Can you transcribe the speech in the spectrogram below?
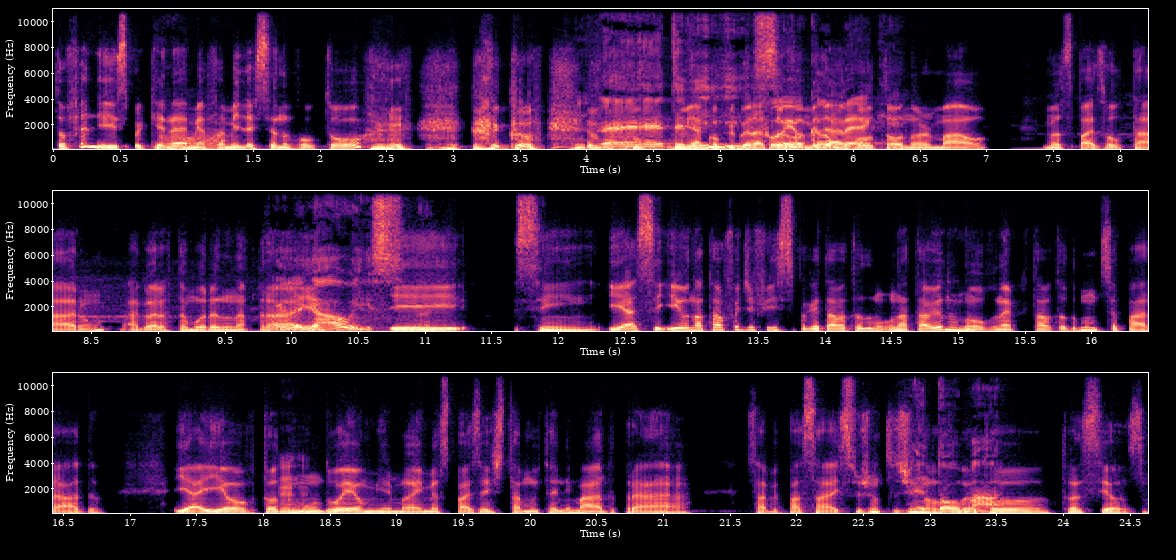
Tô feliz, porque, né, Ó. minha família esse ano voltou. É, teve minha configuração Foi familiar voltou ao normal. Meus pais voltaram, agora estão morando na Foi praia. legal isso. né? E sim, e assim, e o Natal foi difícil, porque tava todo o Natal e o Ano Novo, né? Porque tava todo mundo separado. E aí eu, todo Uhum. mundo, eu, minha irmã e meus pais, a gente tá muito animado pra, sabe, passar isso juntos de novo. Retomar. Eu tô, tô ansioso.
